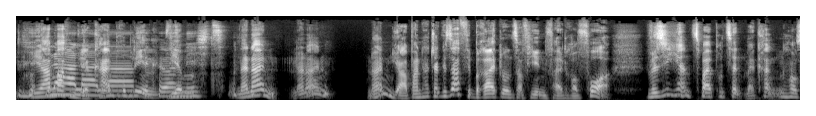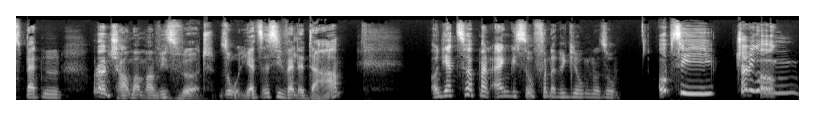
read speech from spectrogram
Ja, La, machen wir, la, kein la, Problem. wir wir. Nein, nein, nein, nein. Nein, Japan hat ja gesagt, wir bereiten uns auf jeden Fall drauf vor. Wir sichern zwei Prozent mehr Krankenhausbetten und dann schauen wir mal, wie es wird. So, jetzt ist die Welle da. Und jetzt hört man eigentlich so von der Regierung nur so, upsi, Entschuldigung.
